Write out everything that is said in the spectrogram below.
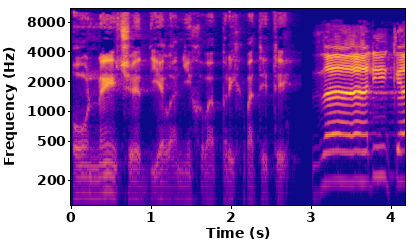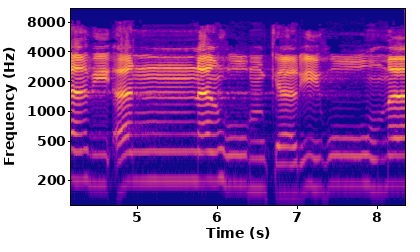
On neće dijela njihova prihvatiti. ذلك بأنهم كرهوا ما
